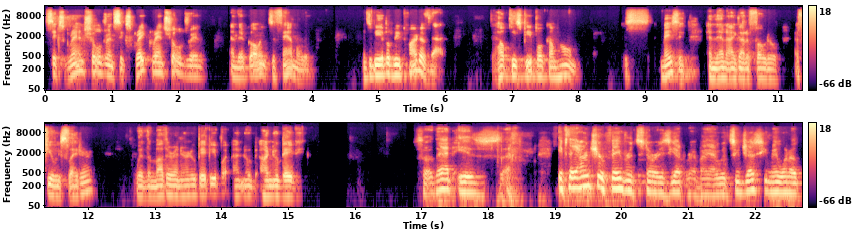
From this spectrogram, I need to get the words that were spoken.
six grandchildren, six great grandchildren, and they're going to family, and to be able to be part of that to help these people come home. It's amazing. And then I got a photo a few weeks later with the mother and her new baby, a new, our new baby. So that is, if they aren't your favorite stories yet, Rabbi, I would suggest you may want to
